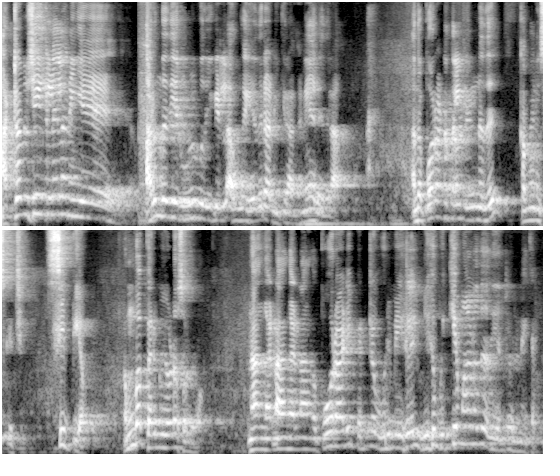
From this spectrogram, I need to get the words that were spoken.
மற்ற விஷயங்கள்லாம் நீங்கள் அருந்ததியர் உள்ஒதுக்கீடுல அவங்க எதிராக நிற்கிறாங்க நேர் எதிராக அந்த போராட்டத்தில் நின்னது கம்யூனிஸ்ட் கட்சி சிபிஎம். ரொம்ப பெருமையோடு சொல்கிறோம் நாங்கள் நாங்கள் நாங்கள் போராடி பெற்ற உரிமைகளில் மிக முக்கியமானது அது என்று நினைக்கிறோம்.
